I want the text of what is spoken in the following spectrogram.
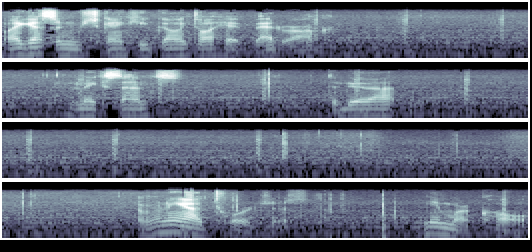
Well, I guess I'm just gonna keep going till I hit bedrock. makes sense to do that. I'm running out of torches. Need more coal.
